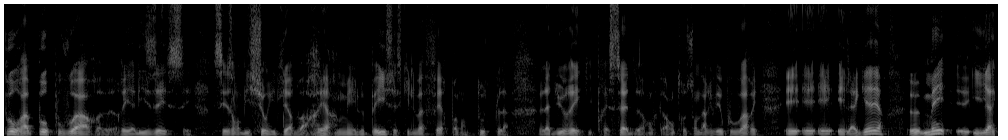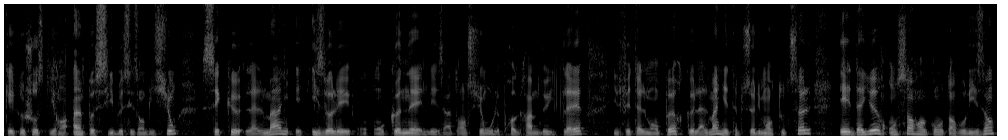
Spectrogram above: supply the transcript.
pour, pouvoir euh, réaliser ses, ambitions, Hitler doit réarmer le pays. C'est ce qu'il va faire pendant toute la, durée qui précède entre son arrivée au pouvoir et, et, la guerre. Euh, mais euh, il y a quelque chose qui rend impossible ses ambitions, c'est que l'Allemagne est isolée. On, connaît les intentions ou le programme de Hitler. Il fait tellement peur que l'Allemagne est absolument toute seule. Et d'ailleurs, on s'en rend compte en vous lisant,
